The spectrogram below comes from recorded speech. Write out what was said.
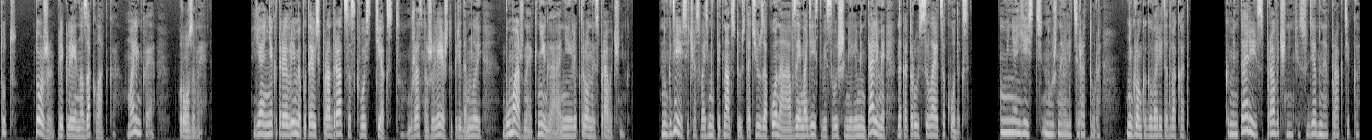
Тут тоже приклеена закладка, маленькая, розовая. Я некоторое время пытаюсь продраться сквозь текст, ужасно жалея, что передо мной бумажная книга, а не электронный справочник. Ну где я сейчас возьму пятнадцатую статью закона о взаимодействии с высшими элементалями, на которую ссылается кодекс? «У меня есть нужная литература», — негромко говорит адвокат. «Комментарии, справочники, судебная практика.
